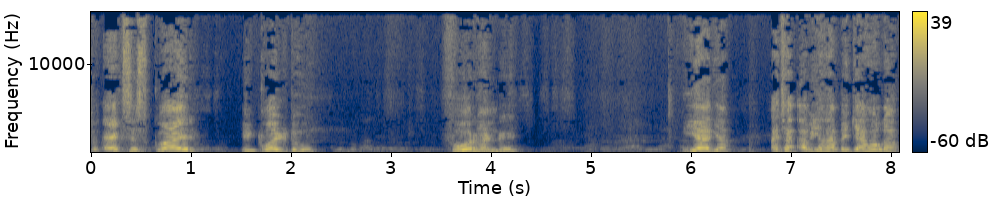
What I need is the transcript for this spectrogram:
तो X square equal to four hundred, ये आ गया। अच्छा अब यहाँ पे क्या होगा?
